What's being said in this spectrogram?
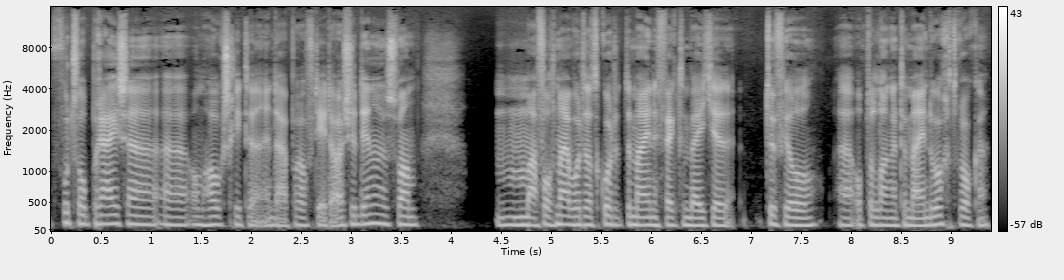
voedselprijzen omhoog schieten. En daar profiteert Archie Daniels van. Maar volgens mij wordt dat korte termijn effect een beetje te veel op de lange termijn doorgetrokken.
